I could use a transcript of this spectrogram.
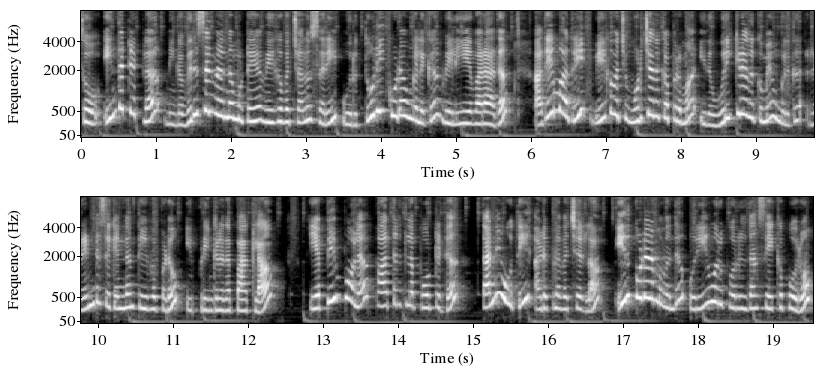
ஸோ இந்த டிப்பில் நீங்கள் விரிசல் விழுந்த முட்டையை வேக வச்சாலும் சரி ஒரு துளி கூட உங்களுக்கு வெளியே வராது. அதே மாதிரி வேக வச்சு முடித்ததுக்கப்புறமா இதை உரிக்கிறதுக்குமே உங்களுக்கு ரெண்டு செகண்ட் தான் தேவைப்படும். இப்படிங்கிறத பார்க்கலாம். எப்பயும் போல் பாத்திரத்தில் போட்டுட்டு தண்ணி ஊற்றி அடுப்பில் வச்சிடலாம். இது கூட நம்ம வந்து ஒரே ஒரு பொருள் தான் சேர்க்க போகிறோம்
